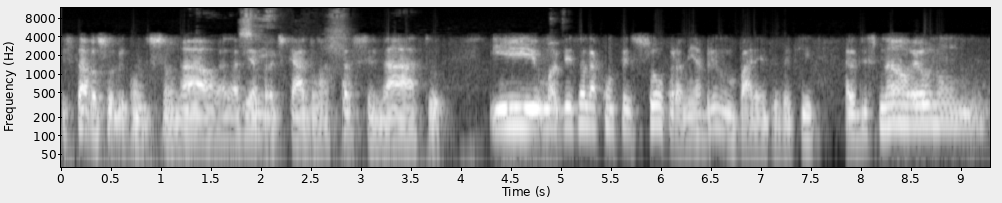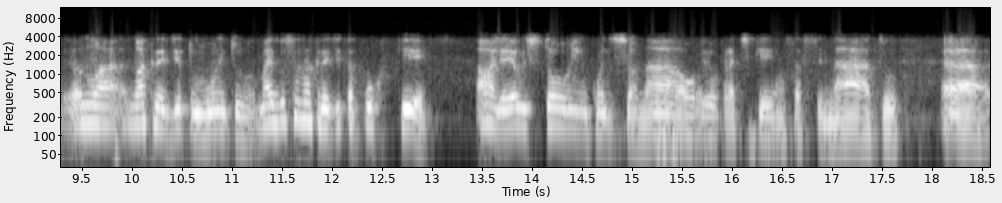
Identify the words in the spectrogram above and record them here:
estava sob condicional, ela havia Sim. praticado um assassinato e uma vez ela confessou para mim, abrindo um parênteses aqui, ela disse: Não, eu não, eu não, não acredito muito, mas você não acredita por quê? Olha, eu estou em condicional, eu pratiquei um assassinato. Ah,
